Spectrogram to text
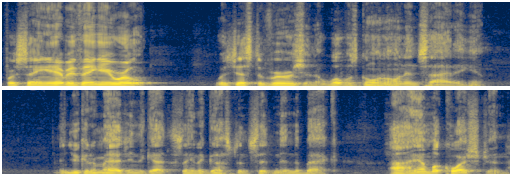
for saying everything he wrote was just a version of what was going on inside of him. And you can imagine the guy, St. Augustine, sitting in the back. I am a question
